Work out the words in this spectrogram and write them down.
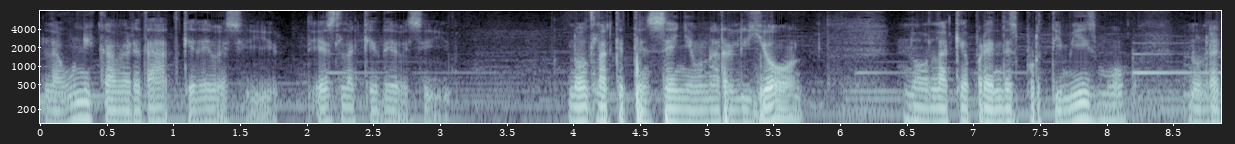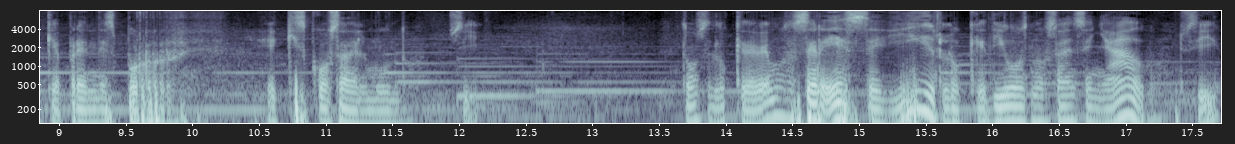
la única verdad que debes seguir, es la que debes seguir no es la que te enseña una religión, no la que aprendes por ti mismo, no la que aprendes por X cosa del mundo, sí. Entonces lo que debemos hacer es seguir lo que Dios nos ha enseñado, ¿sí?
